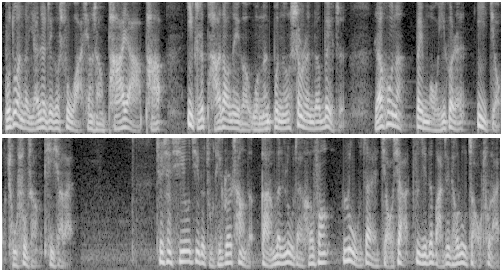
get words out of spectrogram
不断的沿着这个树啊向上爬呀爬，一直爬到那个我们不能胜任的位置，然后呢，被某一个人一脚从树上踢下来。”就像《西游记》的主题歌唱的：“敢问路在何方？路在脚下，自己得把这条路找出来。”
